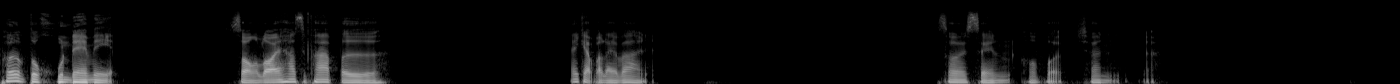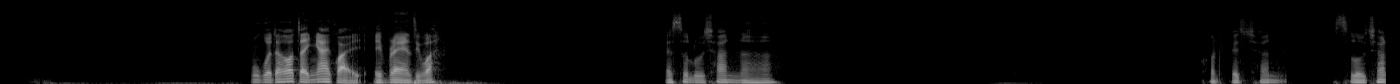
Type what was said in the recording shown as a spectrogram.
เพิ่มตัวคูณดาเมจ255 เปอร์ ให้กับอะไรบ้างเนี่ย s o y Sense Corporation นะมึงควรจะเข้าใจง่ายกว่าไอ้แบรนด์สิวะ Resolution นะฮะ Confession Resolution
